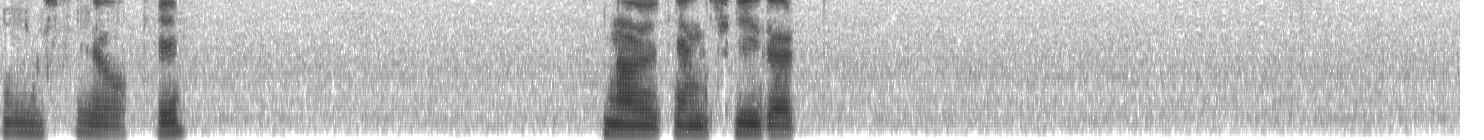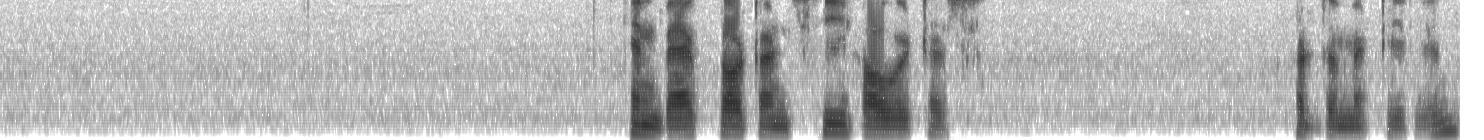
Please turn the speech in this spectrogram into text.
You say okay now you can see that you can backplot and see how it has cut the material.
